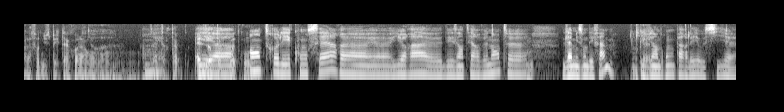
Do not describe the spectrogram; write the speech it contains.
à la fin du spectacle voilà, on- on- Ouais. interprète- elles Et, euh, interpréteront entre les concerts, euh, il y aura euh, des intervenantes euh, de la Maison des Femmes qui Ok. viendront parler aussi euh,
